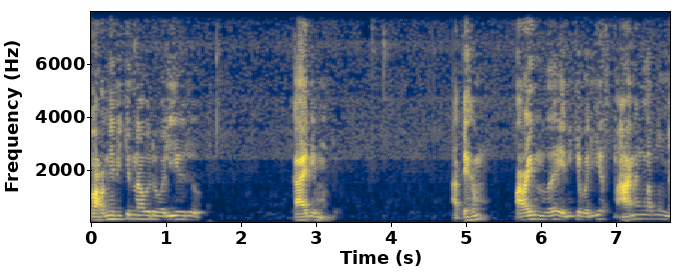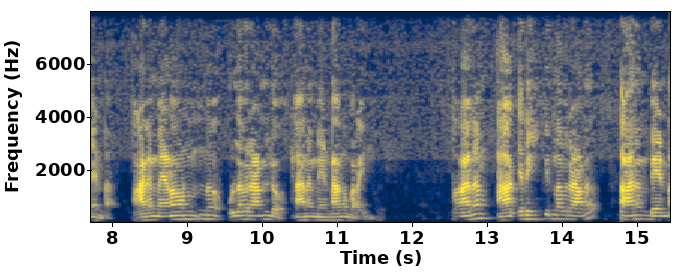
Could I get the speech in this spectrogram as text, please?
പറഞ്ഞിരിക്കുന്ന ഒരു വലിയൊരു കാര്യമുണ്ട്. അദ്ദേഹം പറയുന്നത് എനിക്ക് വലിയ സ്ഥാനങ്ങളൊന്നും വേണ്ട. സ്ഥാനം വേണമെന്ന് ഉള്ളവരാണല്ലോ സ്ഥാനം വേണ്ട എന്ന് പറയുന്നത്. സ്ഥാനം ആഗ്രഹിക്കുന്നവരാണ് സ്ഥാനം വേണ്ട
